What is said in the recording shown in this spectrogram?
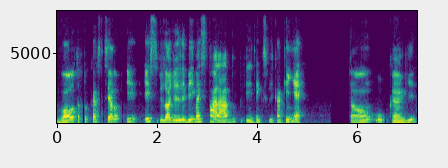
volta pro castelo. E esse episódio ele é bem mais parado, porque a gente tem que explicar quem é. Então o Kang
